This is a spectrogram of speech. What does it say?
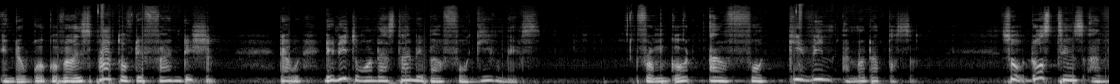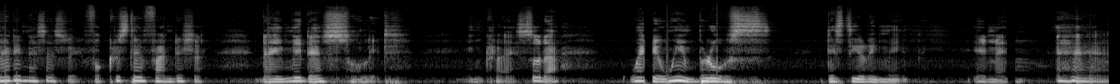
in the work of God. It's part of the foundation. That we, they need to understand about forgiveness from God and forgiving another person. So those things are very necessary for Christian foundation that made them solid in Christ. So that when the wind blows, they still remain. Amen.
